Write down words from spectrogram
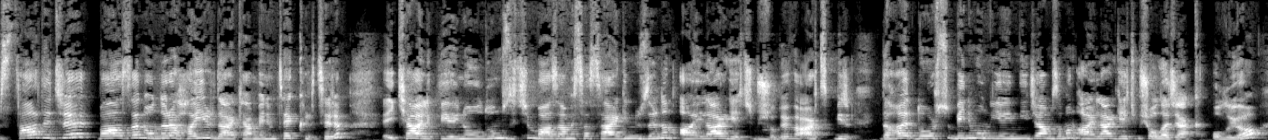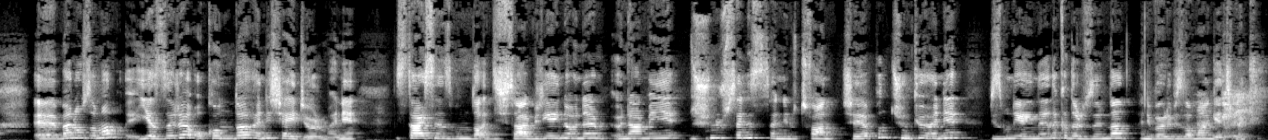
sadece bazen onlara hayır derken benim tek kriterim e, iki aylık bir yayın olduğumuz için bazen mesela serginin üzerinden aylar geçmiş oluyor ve artık bir daha doğrusu benim onu yayınlayacağım zaman aylar geçmiş olacak oluyor. E, ben o zaman yazara o konuda hani şey diyorum hani isterseniz bunu da dijital bir yayına öner, önermeyi düşünürseniz hani lütfen şey yapın çünkü hani biz bunu yayınlayana kadar üzerinden hani böyle bir zaman geçmek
